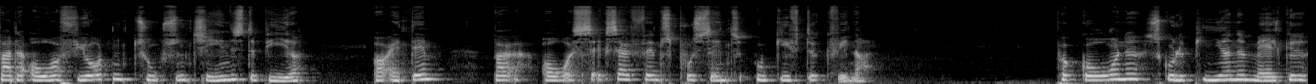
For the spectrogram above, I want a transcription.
var der over 14.000 tjenestepiger, og af dem var over 96 procent ugifte kvinder. På gårdene skulle pigerne malke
